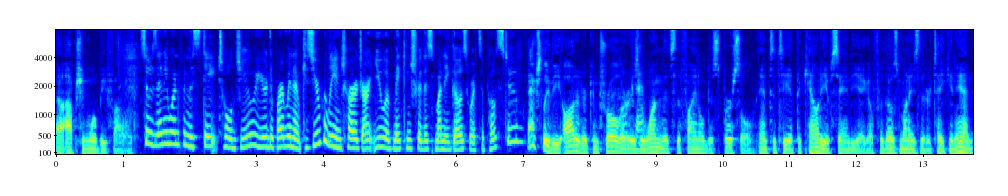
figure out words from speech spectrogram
uh, option will be followed. So has anyone from the state told you or your department, because you're really in charge, aren't you, of making sure this money goes where it's supposed to? Actually, the auditor controller okay. is the one that's the final dispersal entity at the county of San Diego for those monies that are taken in.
